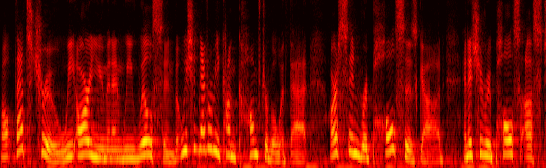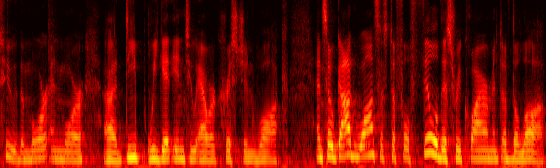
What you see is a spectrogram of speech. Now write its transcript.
Well, that's true. We are human and we will sin, but we should never become comfortable with that. Our sin repulses God, and it should repulse us too the more and more uh, deep we get into our Christian walk. And so God wants us to fulfill this requirement of the law.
